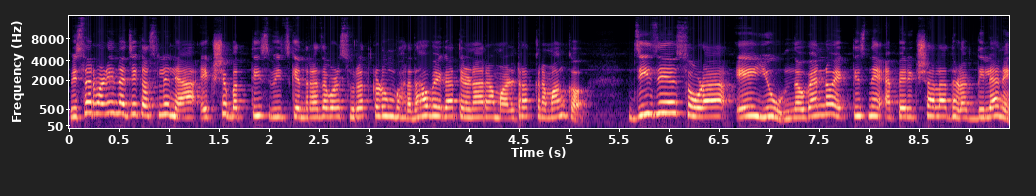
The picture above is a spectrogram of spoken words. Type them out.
विसरवाडी नजीक असलेल्या एकशे बत्तीस वीज केंद्राजवळ सुरतकडून भरधाव वेगात येणारा मालट्रक क्रमांक जी जे सोळा ए यू नव्याण्णव एकतीसने अप्पे रिक्षाला धडक दिल्याने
